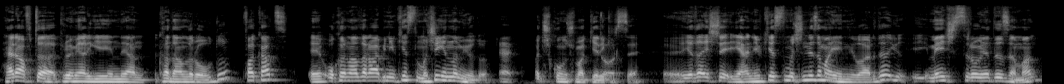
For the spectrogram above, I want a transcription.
Her hafta Premier Lig yayınlayan kanallar oldu. Fakat e, o kanallar abi Newcastle maçı yayınlamıyordu. Evet. Açık konuşmak gerekirse. E, ya da işte yani Newcastle maçını ne zaman yayınlıyorlardı? Manchester oynadığı zaman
